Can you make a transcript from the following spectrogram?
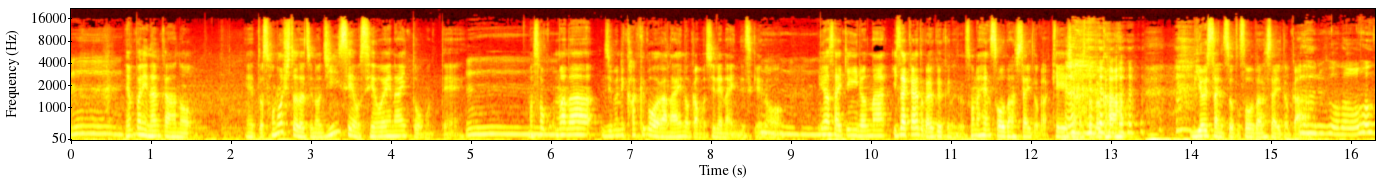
うん。やっぱりなんかあの、えっとその人たちの人生を背負えないと思って、うん。まあ、そこまだ自分に覚悟がないのかもしれないんですけど、今最近いろんな居酒屋とかよく行くんですけどその辺相談したりとか経営者の人とか 美容師さんにちょっと相談したりとか。なるほど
